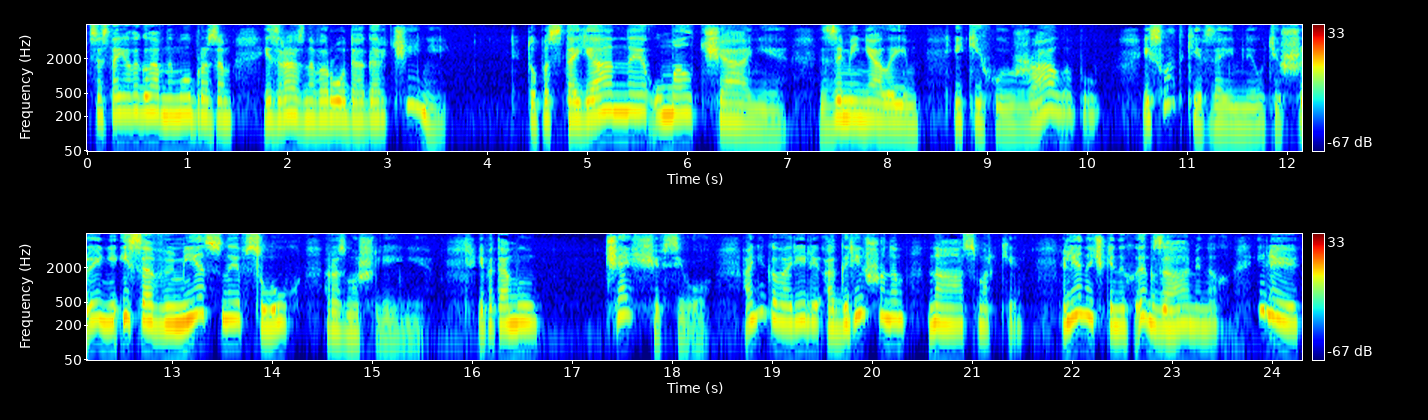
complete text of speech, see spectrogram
состояла главным образом из разного рода огорчений, то постоянное умолчание заменяло им и тихую жалобу, и сладкие взаимные утешения, и совместные вслух размышления. И потому чаще всего они говорили о Гришином насморке, Леночкиных экзаменах или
